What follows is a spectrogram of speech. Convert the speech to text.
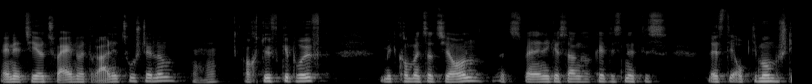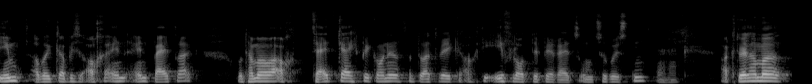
eine CO2-neutrale Zustellung, mhm. auch TÜV geprüft, mit Kompensation. Jetzt werden einige sagen, okay, das ist nicht das letzte Optimum, stimmt, aber ich glaube, ist auch ein, ein Beitrag. Und haben aber auch zeitgleich begonnen, von dort weg auch die E-Flotte bereits umzurüsten. Mhm. Aktuell haben wir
